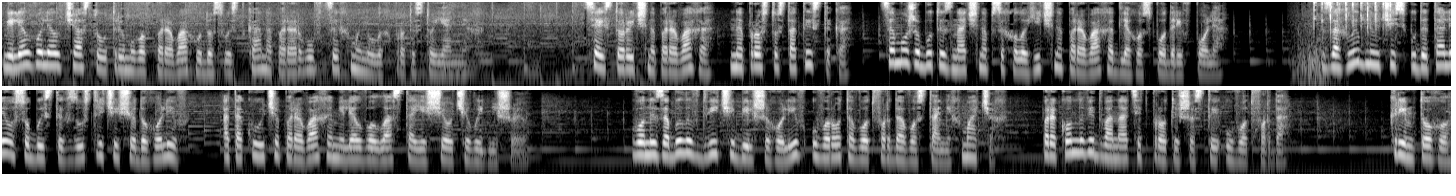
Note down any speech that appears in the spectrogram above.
Мілелволел часто утримував перевагу до свистка на перерву в цих минулих протистояннях. Ця історична перевага не просто статистика, це може бути значна психологічна перевага для господарів поля. Заглиблюючись у деталі особистих зустрічей щодо голів, атакуюча перевага Мілел Волла стає ще очевиднішою. Вони забили вдвічі більше голів у ворота Вотфорда в останніх матчах, переконливі 12 проти 6 у Вотфорда. Крім того,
